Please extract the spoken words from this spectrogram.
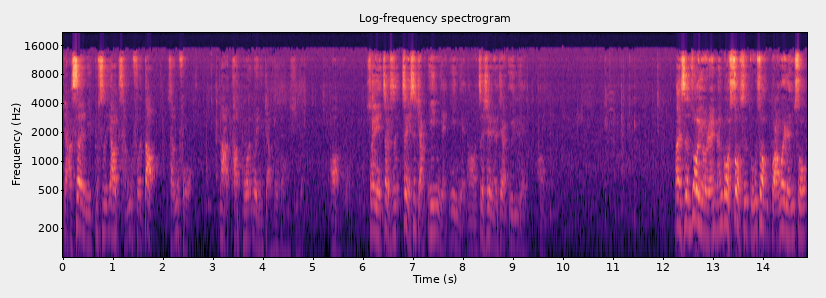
假设你不是要成佛道成佛，那他不会为你讲这个东西的，哦。所以这是这也是讲因缘因缘哦，这些人叫因缘。但是，若有人能够受持读诵，广为人说，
